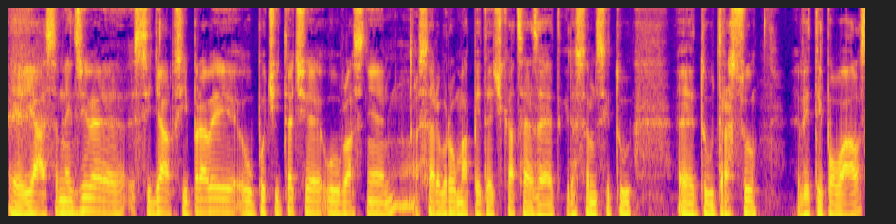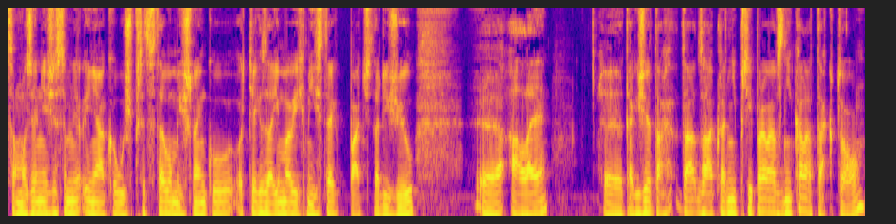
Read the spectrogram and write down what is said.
Já jsem nejdříve si dělal přípravy u počítače u vlastně serveru mapy.cz, kde jsem si tu, eh, tu trasu vytipoval. Samozřejmě, že jsem měl i nějakou už představu, myšlenku o těch zajímavých místech, pač tady žiju, eh, ale eh, takže ta, ta základní příprava vznikala takto,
